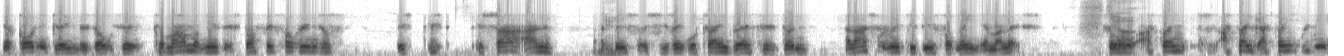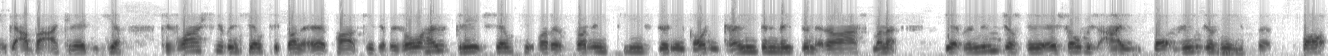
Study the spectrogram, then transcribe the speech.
You're going to grind results out. Commandment made it stuffy for Rangers. It's, it's, it's sat in and basically she's like, "We'll try and break it done," and that's what we could do for ninety minutes. So yeah. I think I think I think we need to get a bit of credit here because last year when Celtic done it at Parkhead, it was all how great Celtic were at running teams and going grinding right down to the last minute. Yet when Rangers do it, it's always I. But Rangers need but but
